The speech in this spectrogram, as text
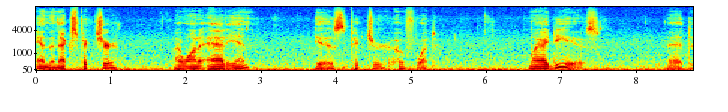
And the next picture I want to add in is the picture of what my idea is. To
